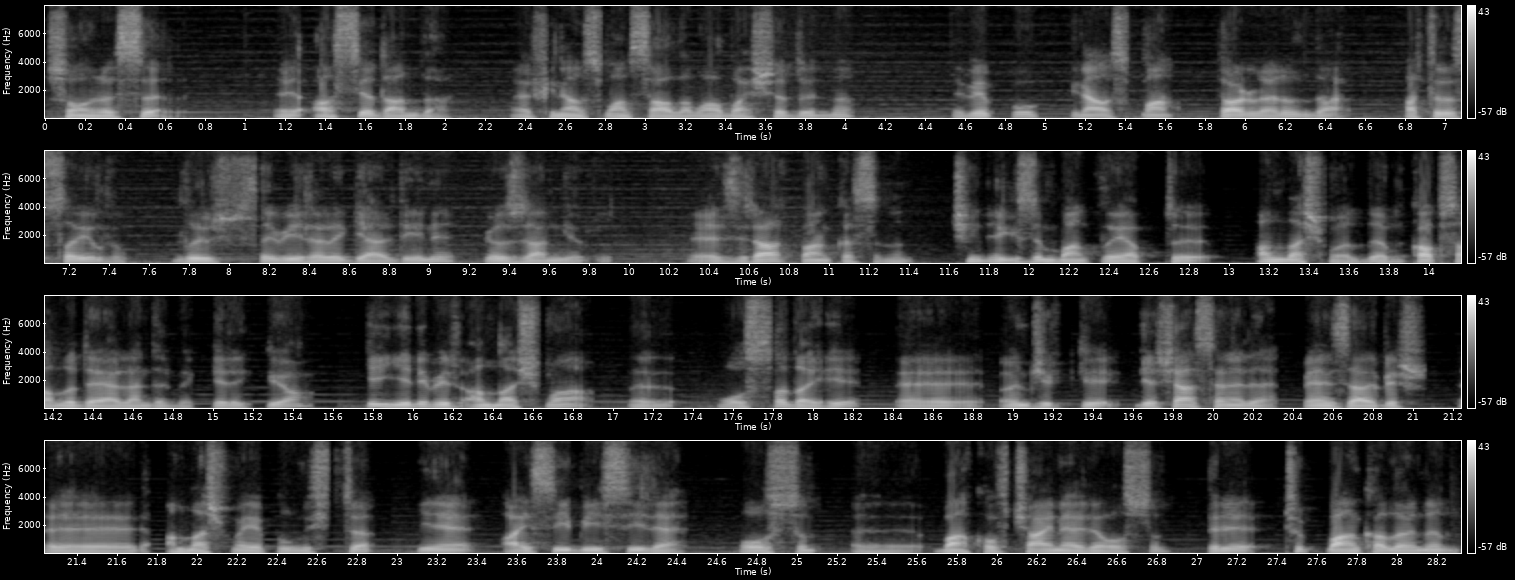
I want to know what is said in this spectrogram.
sonrası Asya'dan da finansman sağlamaya başladığını ve bu finansman tutarlarının da hatırı sayılır seviyelere geldiğini gözlemliyoruz. Ziraat Bankası'nın Çin Exim Bank'la yaptığı anlaşmayı da bu kapsamda değerlendirmek gerekiyor. Ki yeni bir anlaşma e, olsa dahi e, önceki geçen sene de benzer bir e, anlaşma yapılmıştı. Yine ICBC ile olsun, e, Bank of China ile olsun, ve Türk bankalarının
